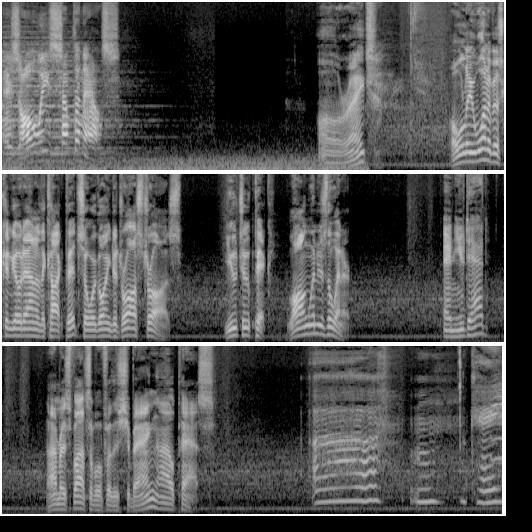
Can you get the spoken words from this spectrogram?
There's always something else. All right. Only one of us can go down in the cockpit, so we're going to draw straws. You two pick. Longwind is the winner. And you, Dad? I'm responsible for this shebang. I'll pass. Uh. Mm, okay.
